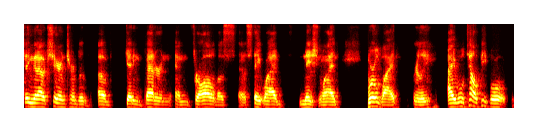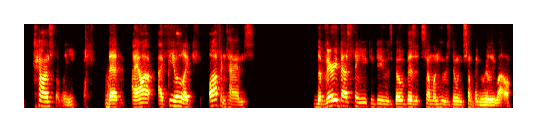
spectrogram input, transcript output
thing that i would share in terms of of getting better and and for all of us uh, statewide nationwide worldwide really i will tell people constantly that i i feel like oftentimes the very best thing you can do is go visit someone who is doing something really well.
